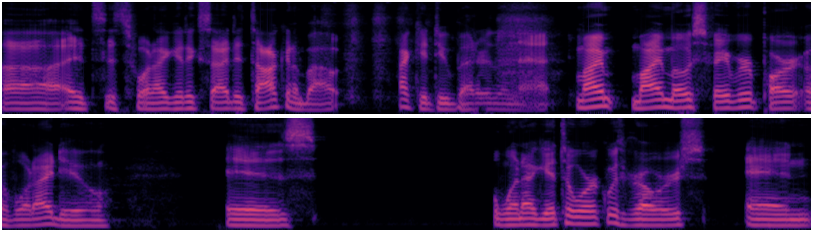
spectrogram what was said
Uh, it's it's what I get excited talking about. I could do better than that. My my most favorite part of what I do is when I get to work with growers and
